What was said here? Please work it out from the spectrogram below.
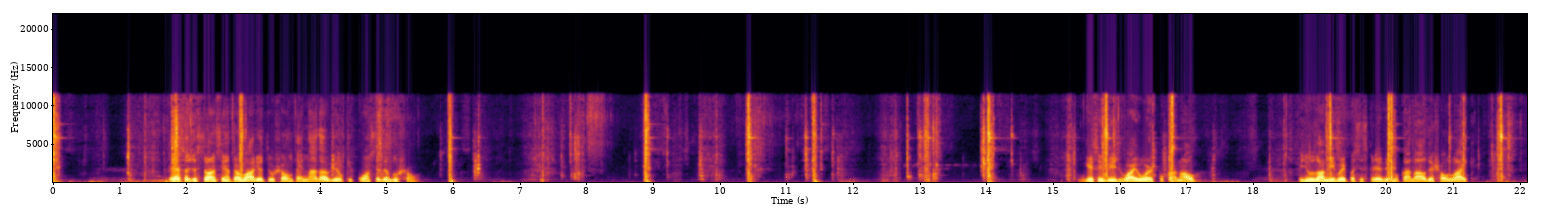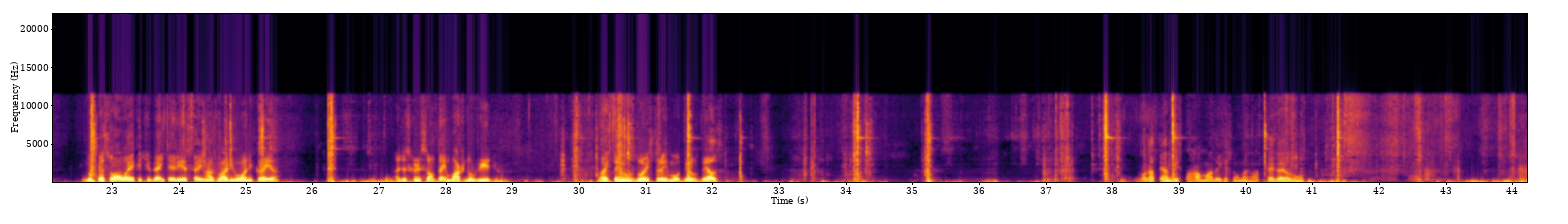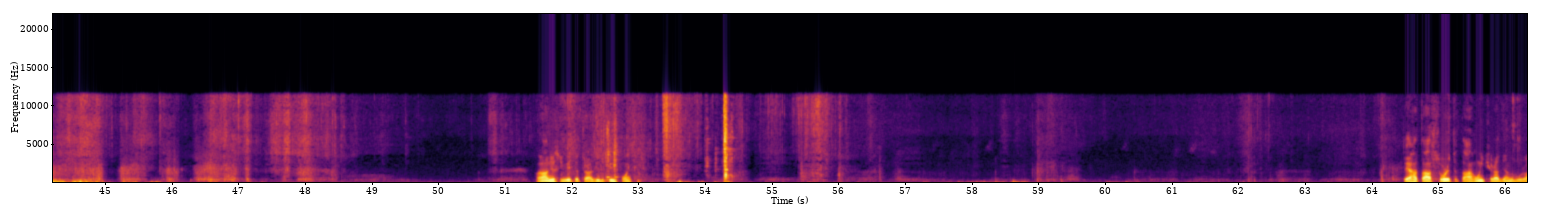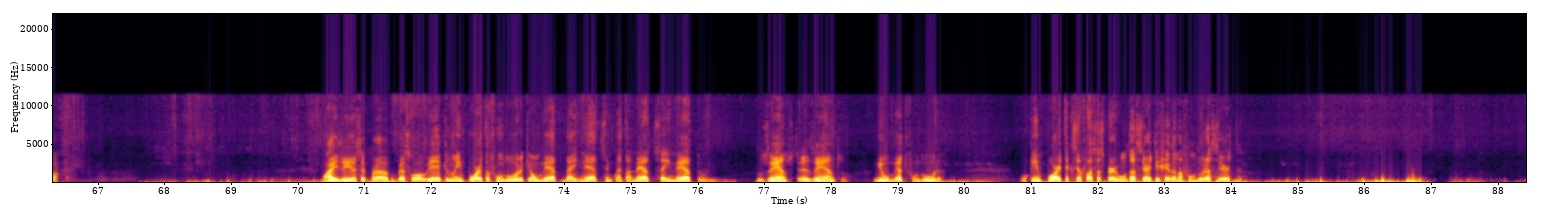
Essa distância entre a vareta e o chão não tem nada a ver. O que consta é dentro do chão. Esse vídeo vai hoje pro canal. Pedir os amigos aí para se inscrever no canal, deixar o like. E o pessoal aí que tiver interesse aí nas variônicas aí, ó. A descrição está embaixo do vídeo. Nós temos uns dois, três modelos delas. Joga a terra meio esparramada aí, que senão nós pega ela não. Olha nisso devia ter trazido o pinpoint. terra tá sorta, tá ruim tirar dentro do buraco. Mas isso é para o pessoal ver que não importa a fundura, que é 1 metro, 10 metros, 50 metros, 100 metros, 200, 300, 1000 metros de fundura. O que importa é que você faça as perguntas certas e chega na fundura certa.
